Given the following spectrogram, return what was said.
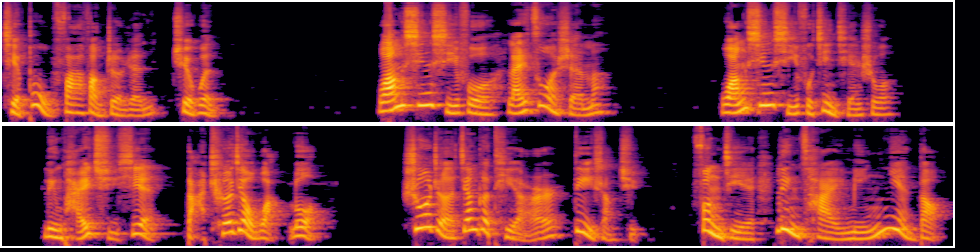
且不发放这人，却问王兴媳妇来做什么？王兴媳妇近前说：“领牌取线，打车叫网络。”说着，将个帖儿递上去。凤姐令彩明念道：“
